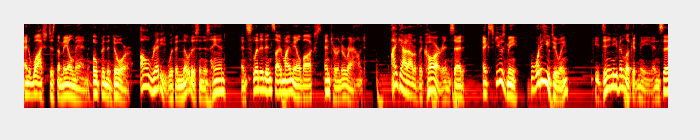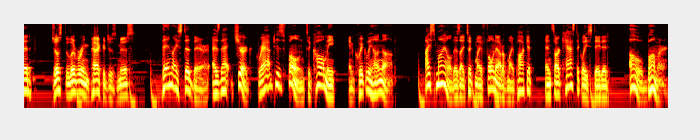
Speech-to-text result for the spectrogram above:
and watched as the mailman opened the door, already with a notice in his hand, and slid it inside my mailbox and turned around. I got out of the car and said, Excuse me, what are you doing? He didn't even look at me and said, Just delivering packages, miss. Then I stood there as that jerk grabbed his phone to call me and quickly hung up. I smiled as I took my phone out of my pocket and sarcastically stated, Oh, bummer,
